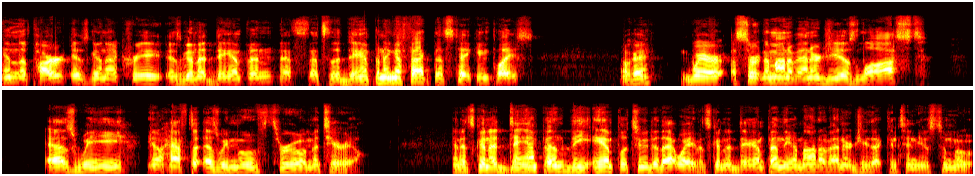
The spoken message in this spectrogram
in the part is going to create is going to dampen that's that's the dampening effect that's taking place okay? Where a certain amount of energy is lost as we you know have to as we move through a material. And it's going to dampen the amplitude of that wave. It's going to dampen the amount of energy that continues to move.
